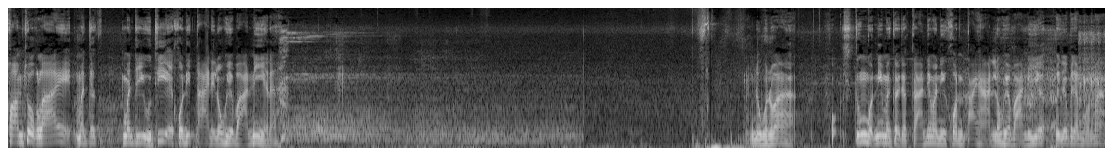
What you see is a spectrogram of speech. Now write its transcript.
ความโชคร้ายมันจะ มันจะอยู่ที่ไอคนที่ตายในโรงพยาบาลนี่นะดูเหมือนว่าทั้งหมดนี่มันเกิดจากการที่มันมีคนตายหานโรงพยาบาลนี้เยอะเป็นเรื่องประจำนวนมาก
